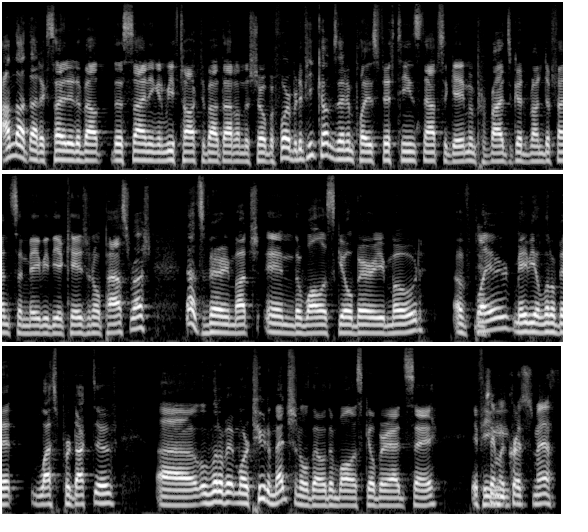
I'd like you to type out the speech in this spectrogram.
I'm not that excited about this signing, and we've talked about that on the show before. But if he comes in and plays 15 snaps a game and provides good run defense and maybe the occasional pass rush, that's very much in the Wallace Gilberry mode of player. Yeah. Maybe a little bit less productive, uh, a little bit more two dimensional though than Wallace Gilberry, I'd say. If he, same with Chris Smith.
